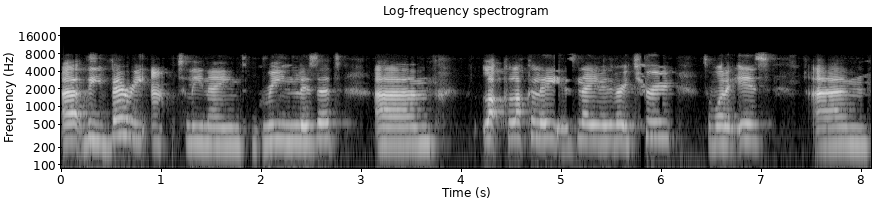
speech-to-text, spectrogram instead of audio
uh, the very aptly named green lizard. Um, Luck, luckily, its name is very true to what it is. Um,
